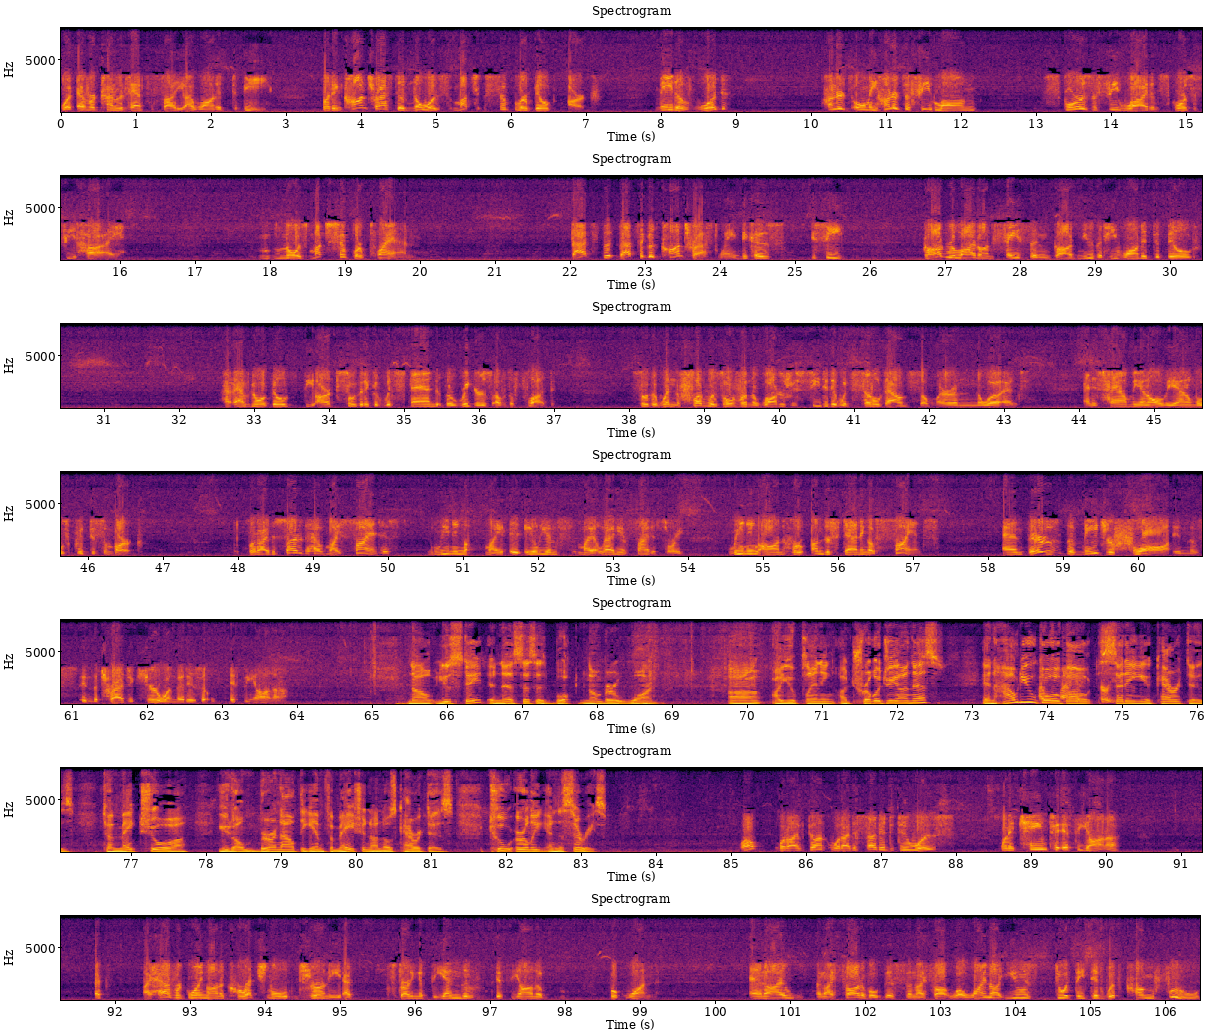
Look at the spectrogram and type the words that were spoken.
whatever kind of advanced society I wanted to be. But in contrast to Noah's much simpler built ark, made of wood, hundreds only hundreds of feet long, scores of feet wide and scores of feet high. Noah's much simpler plan. That's the that's a good contrast, Wayne, because you see, God relied on faith, and God knew that He wanted to build have Noah build the ark so that it could withstand the rigors of the flood. So that when the flood was over and the waters receded, it would settle down somewhere, and Noah and and his family and all the animals could disembark. But I decided to have my scientists leaning my aliens, my Atlantean scientist, sorry, leaning on her understanding of science. And there's the major flaw in the in the tragic heroine that is Ithyanna. Now, you state in this, this is book number one. Uh, are you planning a trilogy on this? And how do you go I'm planning a about setting your characters to make sure you don't burn out the information on those characters too early in the series? Well, what I've done, what I decided to do was, when it came to Ithyanna, I have her going on a correctional journey at starting at the end of Ithyanna book one, and I and I thought about this, and I thought, well, why not use do what they did with Kung Fu,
